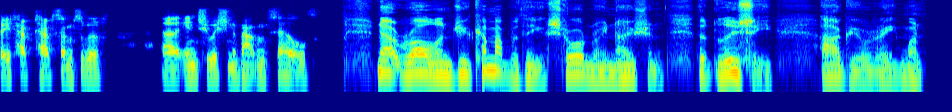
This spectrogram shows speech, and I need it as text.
they'd have to have some sort of uh, intuition about themselves. Now, Roland, you come up with the extraordinary notion that Lucy, arguably one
